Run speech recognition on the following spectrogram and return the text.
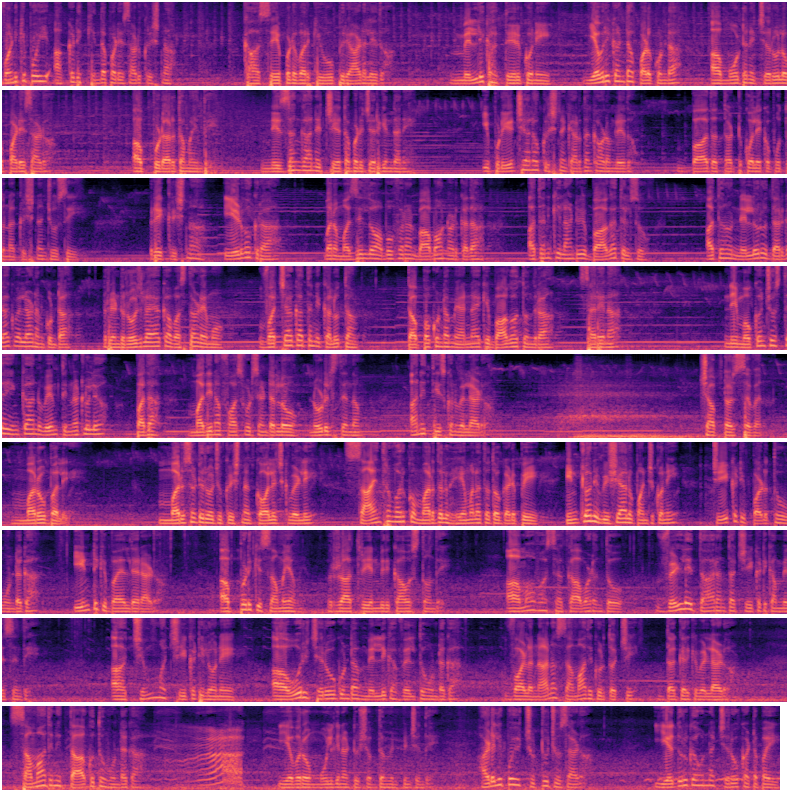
వణికిపోయి అక్కడి కింద పడేశాడు కృష్ణ. కాసేపటి వరకు ఊపిరి ఆడలేదు. మెల్లిగా తేరుకొని ఎవరికంటా పడకుండా ఆ మూటని చెరువులో పడేశాడు. అప్పుడు అర్థమైంది. నిజంగానే చేతబడి జరిగిందని. ఇప్పుడు ఏం చేయాలో కృష్ణకి అర్థం కావడం లేదు. బాధ తట్టుకోలేకపోతున్న కృష్ణను చూసి రే కృష్ణ ఏడవకురా. మన మజిల్లో అబూఫరాన్ బాబా ఉన్నాడు కదా. అతనికి ఇలాంటివి బాగా తెలుసు. అతను నెల్లూరు దర్గాకి వెళ్ళాడనుకుంటా. రెండు రోజులయ్యాక వస్తాడేమో. వచ్చాక అతన్ని కలుద్దాం. తప్పకుండా మీ అన్నయ్యకి బాగవుతుందిరా. సరేనా? నీ ముఖం చూస్తే ఇంకా నువ్వేం తిన్నట్లు లేవు? పద మదీనా ఫాస్ట్ ఫుడ్ సెంటర్లో నూడిల్స్ తిందాం అని తీసుకుని వెళ్ళాడు. చాప్టర్ సెవెన్ మరో బలి. మరుసటి రోజు కృష్ణ కాలేజ్కి వెళ్ళి సాయంత్రం వరకు మరదలు హేమలతతో గడిపి ఇంట్లోని విషయాలు పంచుకొని చీకటి పడుతూ ఉండగా ఇంటికి బయలుదేరాడు. అప్పటికి సమయం రాత్రి ఎనిమిది కావస్తోంది. అమావాస్య కావడంతో వెళ్ళే దారంతా చీకటి కమ్మేసింది ఆ చిమ్మ చీకటిలోనే ఆ ఊరి చెరువు గుండా మెల్లిగా వెళ్తూ ఉండగా వాళ్ళ నాన్న సమాధి గుర్తొచ్చి దగ్గరికి వెళ్ళాడు. సమాధిని తాకుతూ ఉండగా ఎవరో మూలిగినట్టు శబ్దం వినిపించింది. హడిలిపోయి చుట్టూ చూశాడు. ఎదురుగా ఉన్న చెరువు కట్టపై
